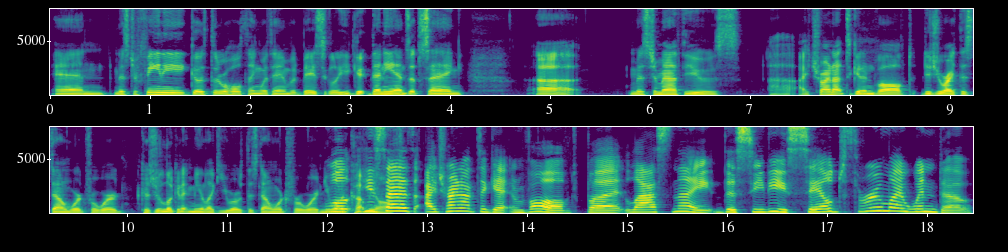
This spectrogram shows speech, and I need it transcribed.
And Mr. Feeney goes through a whole thing with him, but basically he get, then he ends up saying, uh, Mr. Matthews, uh, I try not to get involved. Did you write this down word for word? Because you're looking at me like you wrote this down word for word and you well, want to cut me off. He says, I try not to get involved, but last night this CD sailed through my window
